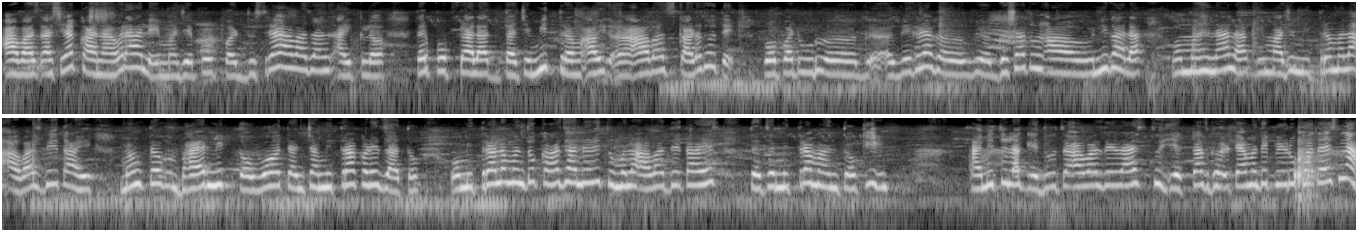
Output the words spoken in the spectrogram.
आवाज अशा कानावर आले. म्हणजे पोपट दुसऱ्या आवाजात ऐकलं तर पोपटाला त्याचे मित्र आवाज काढत होते. पोपट उडू वेगळ्या ग- घशातून निघाला व म्हणाला की माझे मित्र मला आवाज देत आहे. मग तो बाहेर निघतो व त्यांच्या मित्राकडे जातो. व मित्राला म्हणतो का झाले रे? तू मला आवाज देत आहेस? त्याचा मित्र म्हणतो की आम्ही तुला केदूचा आवाज देत आहेस. तू एकटाच घरट्यामध्ये पेरू खात आहेस ना?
